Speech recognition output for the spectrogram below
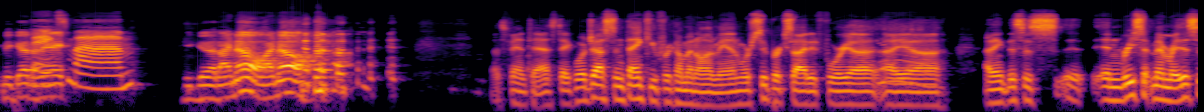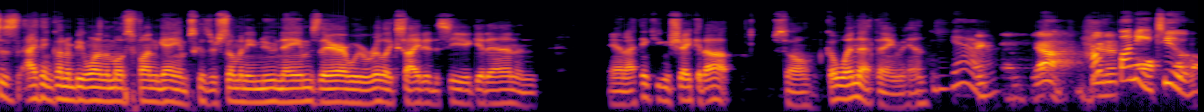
be good. Thanks, Hey, mom. be good. I know. I know. That's fantastic. Well, Justin, thank you for coming on, man. We're super excited for you. I uh I think this is in recent memory. This is I think going to be one of the most fun games because there's so many new names there. We were really excited to see you get in and and I think you can shake it up. So go win that thing, man. Yeah. yeah. How funny all. too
